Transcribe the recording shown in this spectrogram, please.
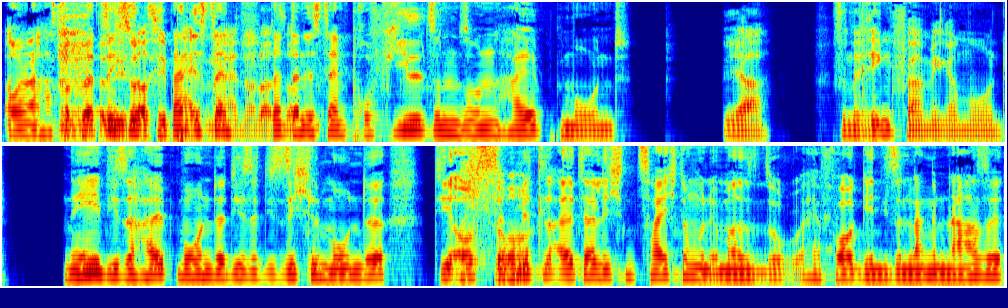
Und dann hast du plötzlich so, dann ist, dein, dann, so. dann ist dein Profil so ein, so ein Halbmond. Ja. So ein ringförmiger Mond. Nee, diese Halbmonde, diese, die Sichelmonde, die aus so. den mittelalterlichen Zeichnungen immer so hervorgehen, diese lange Nase,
